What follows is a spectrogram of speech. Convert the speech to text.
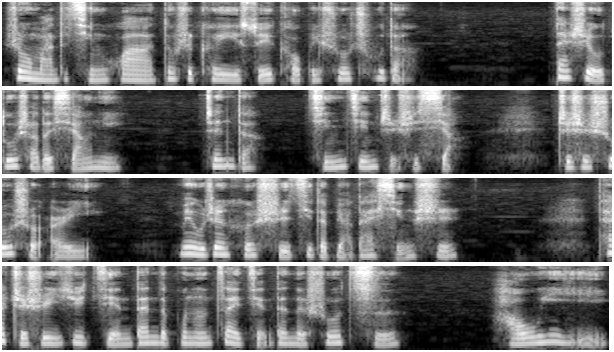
肉麻的情话都是可以随口被说出的，但是有多少的想你，真的仅仅只是想，只是说说而已。没有任何实际的表达形式，它只是一句简单的不能再简单的说辞，毫无意义，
